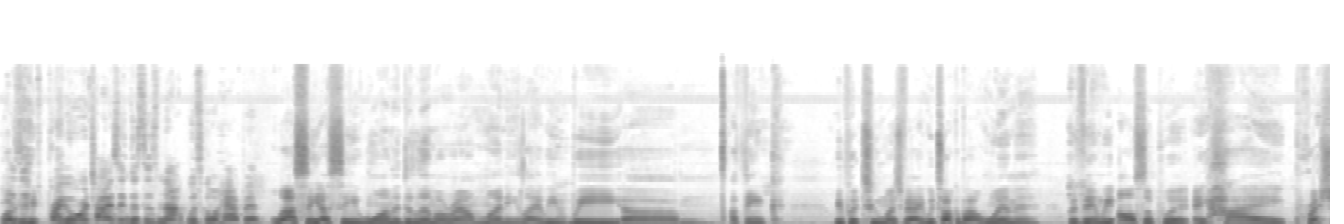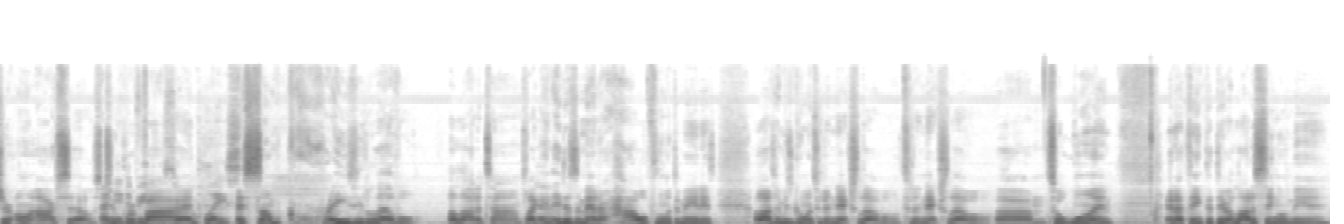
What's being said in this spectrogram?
Well, is he- it prioritizing? This is not what's going to happen. Well, I see. I see one the dilemma around money. Like we Mm-hmm. we um, I think we put too much value. We talk about women, but then we also put a high pressure on ourselves I to need to be in a certain provide place. at some crazy level. A lot of times, like, and it doesn't matter how affluent the man is. A lot of times he's going to the next level, to the next level. Um, so one, and I think that there are a lot of single men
